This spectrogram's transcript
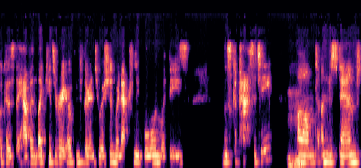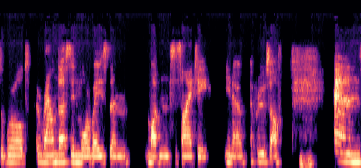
because they haven't like kids are very open to their intuition we're naturally born with these this capacity Mhm. um, to understand the world around us in more ways than modern society you know approves of Mhm. and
